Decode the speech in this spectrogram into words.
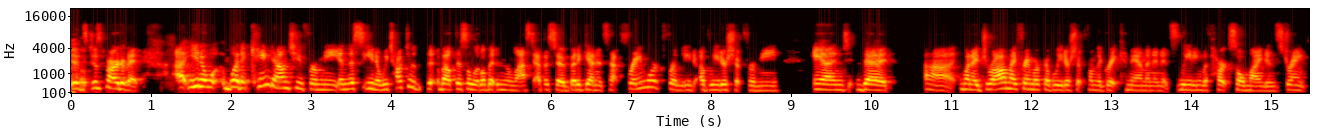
it's just part of it. Uh, you know what it came down to for me, and this you know we talked about this a little bit in the last episode, but again, it's that framework for lead of leadership for me and that uh, when I draw my framework of leadership from the Great Commandment and it's leading with heart, soul, mind, and strength,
